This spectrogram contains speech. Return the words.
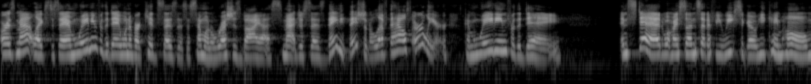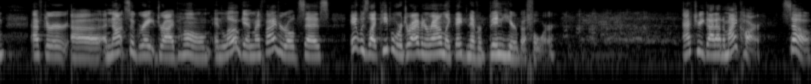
Or as Matt likes to say, I'm waiting for the day one of our kids says this as someone rushes by us. Matt just says, they, they should have left the house earlier. I'm waiting for the day. Instead, what my son said a few weeks ago, he came home after uh, a not so great drive home, and Logan, my five year old, says, It was like people were driving around like they'd never been here before. after he got out of my car. So,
